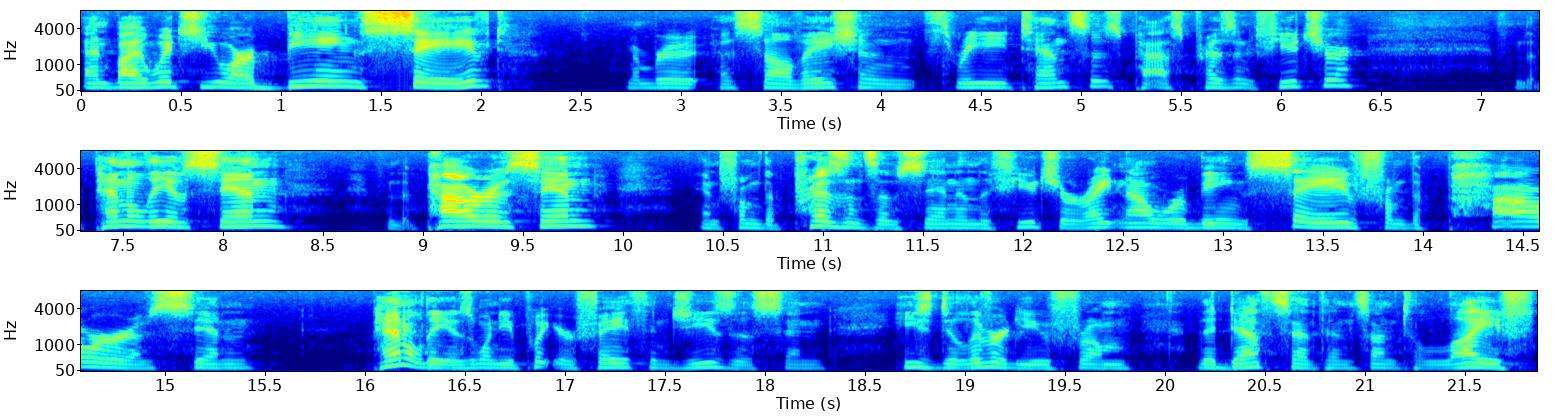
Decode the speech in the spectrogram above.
and by which you are being saved. Remember uh, salvation, three tenses past, present, future. from the penalty of sin, from the power of sin, and from the presence of sin in the future. Right now, we're being saved from the power of sin. Penalty is when you put your faith in Jesus and He's delivered you from the death sentence unto life.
